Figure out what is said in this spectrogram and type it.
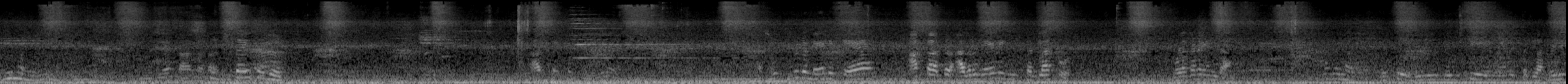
ಆ ಸುತ್ಬಿಡು ಮೇಲಕ್ಕೆ ಹಾಕ ಅದ್ರ ಅದ್ರ ಮೇಲೆ ಈ ತಗ್ಲಾಕು ಒಳಗಡೆಯಿಂದ ಎತ್ತು ಎತ್ತಿ ಮೇಲೆ ತಗ್ಲಾ ಬಿಡಿ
